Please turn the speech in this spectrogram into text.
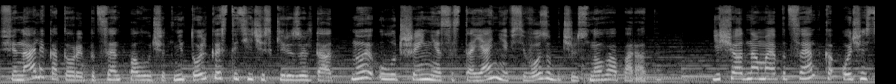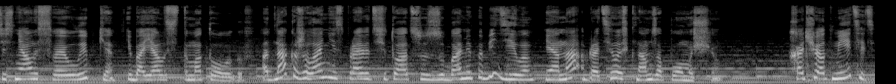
в финале которой пациент получит не только эстетический результат, но и улучшение состояния всего зубочелюстного аппарата. Еще одна моя пациентка очень стеснялась своей улыбки и боялась стоматологов. Однако желание исправить ситуацию с зубами победило, и она обратилась к нам за помощью. Хочу отметить,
